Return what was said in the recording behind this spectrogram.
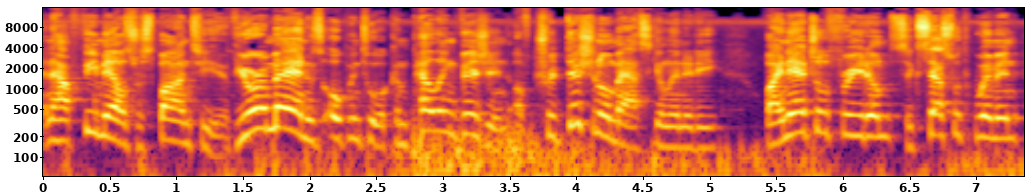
and how females respond to you. If you're a man who's open to a compelling vision of traditional masculinity, financial freedom, success with women,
